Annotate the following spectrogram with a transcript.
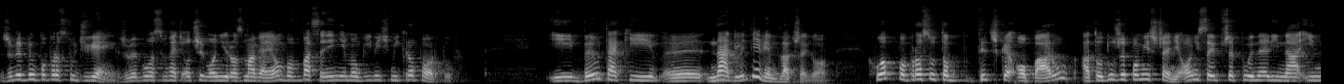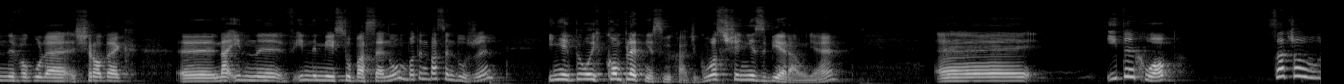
żeby był po prostu dźwięk, żeby było słychać o czym oni rozmawiają, bo w basenie nie mogli mieć mikroportów. I był taki y, nagle, nie wiem dlaczego. Chłop po prostu tą tyczkę oparł, a to duże pomieszczenie. Oni sobie przepłynęli na inny w ogóle środek, y, na inny, w innym miejscu basenu, bo ten basen duży i nie było ich kompletnie słychać. Głos się nie zbierał, nie? Eee, I ten chłop zaczął,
